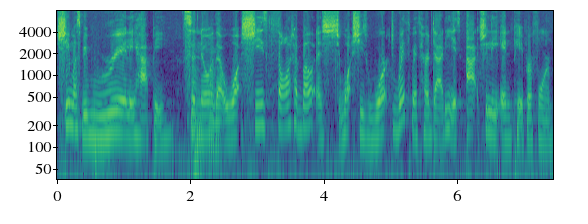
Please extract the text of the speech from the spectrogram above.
she must be really happy to know that what she's thought about and sh what she's worked with with her daddy is actually in paper form.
